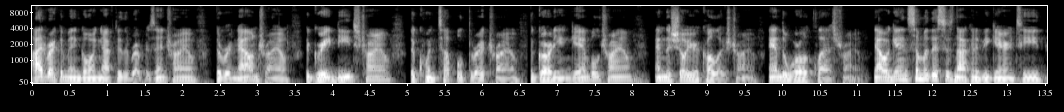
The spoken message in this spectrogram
I'd recommend going after the Represent Triumph, the Renown Triumph, the Great Deeds Triumph, the Quintuple Threat Triumph, the Guardian Gamble Triumph, and the Show Your Colors Triumph, and the World Class Triumph. Now again, some of this is not going to be guaranteed.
